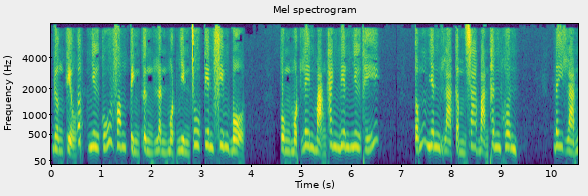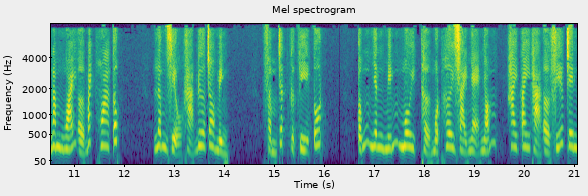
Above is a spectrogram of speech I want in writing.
Đường tiểu ấp như cú vong tình từng lần một nhìn chu tiên phim bộ. Cùng một lên mạng thanh niên như thế. Tống nhân là cầm ra bản thân hôn. Đây là năm ngoái ở Bách Hoa Cốc. Lâm Diệu Khả đưa cho mình. Phẩm chất cực kỳ tốt. Tống nhân mím môi thở một hơi dài nhẹ nhõm. Hai tay thả ở phía trên,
